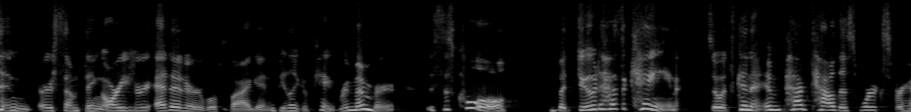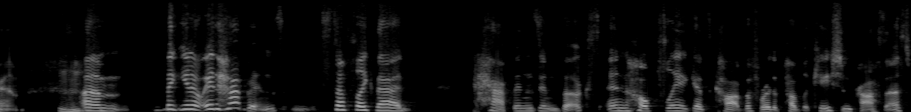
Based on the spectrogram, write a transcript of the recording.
and or something, or your editor will flag it and be like, okay, remember, this is cool, but dude has a cane, so it's going to impact how this works for him. Mm-hmm. Um, but you know, it happens. Stuff like that happens in books and hopefully it gets caught before the publication process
